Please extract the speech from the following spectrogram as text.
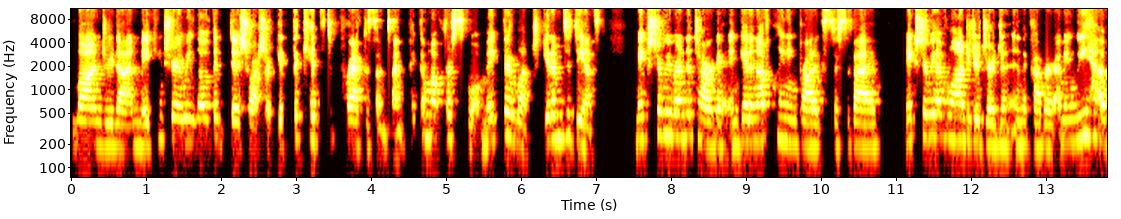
laundry done, making sure we load the dishwasher, get the kids to practice on time, pick them up for school, make their lunch, get them to dance, make sure we run to Target and get enough cleaning products to survive, make sure we have laundry detergent in the cupboard. I mean, we have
